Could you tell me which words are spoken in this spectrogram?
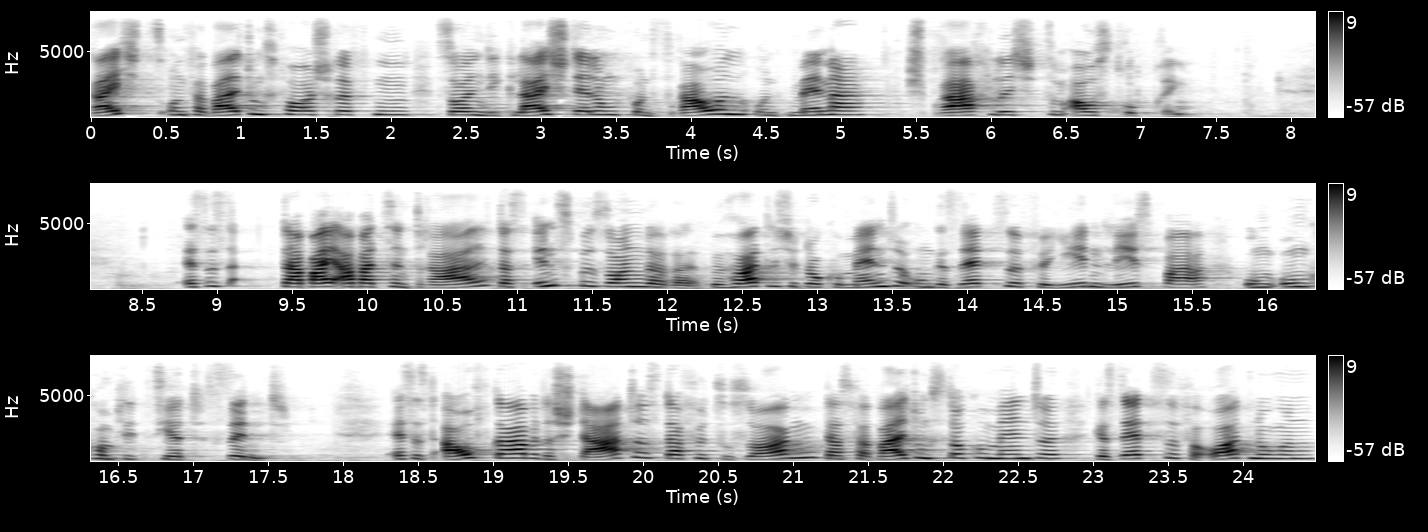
Rechts- und Verwaltungsvorschriften sollen die Gleichstellung von Frauen und Männern sprachlich zum Ausdruck bringen. Es ist dabei aber zentral, dass insbesondere behördliche Dokumente und Gesetze für jeden lesbar und unkompliziert sind. Es ist Aufgabe des Staates, dafür zu sorgen, dass Verwaltungsdokumente, Gesetze, Verordnungen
